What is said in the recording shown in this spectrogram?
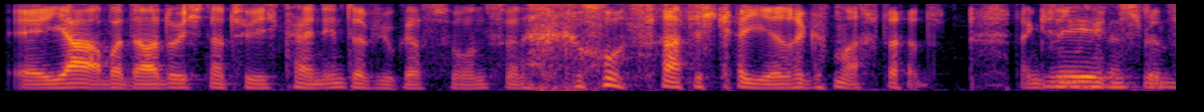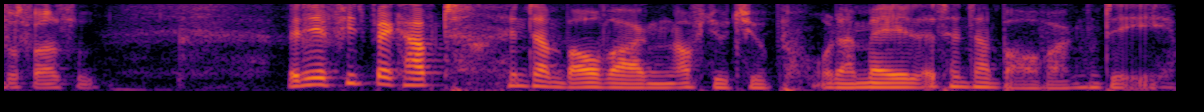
Äh, ja, aber dadurch natürlich kein Interviewgast für uns, wenn er großartig Karriere gemacht hat. Dann kriegen Nee, wir ihn nicht mehr zu fassen. Wenn ihr Feedback habt, hinterm Bauwagen auf YouTube oder mail at hintermbauwagen.de.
